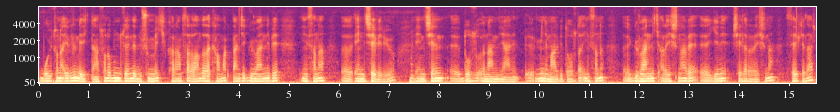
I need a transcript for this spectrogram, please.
boyutuna evrilmedikten sonra bunun üzerinde düşünmek, karamsar alanda da kalmak bence güvenli bir insana e, endişe veriyor. Endişenin e, dozu önemli yani minimal bir dozda insanı güvenlik arayışına ve yeni şeyler arayışına sevk eder.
